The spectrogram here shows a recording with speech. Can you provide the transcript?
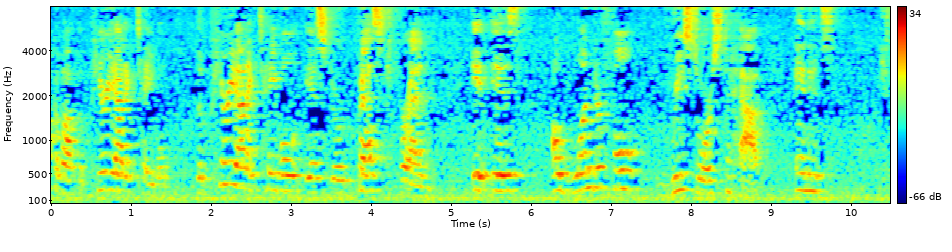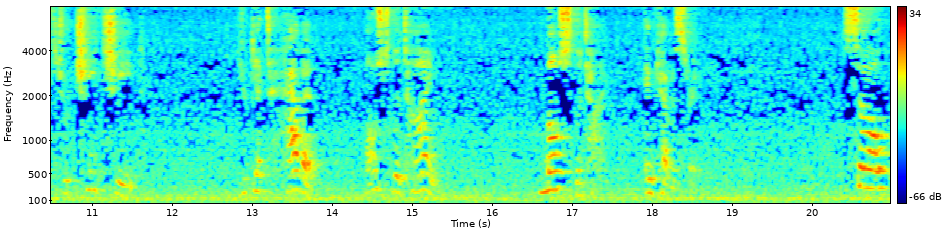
talk about the periodic table. The periodic table is your best friend. It is a wonderful resource to have, and it's it's your cheat sheet. You get to have it most of the time. Most of the time in chemistry. So,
